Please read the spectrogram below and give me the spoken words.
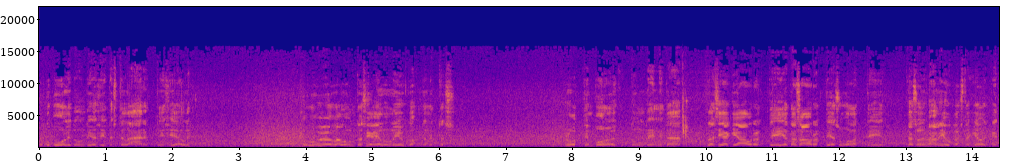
joku puoli tuntia siitä sitten lähdettiin. Siellä oli tullut yöllä lunta sielu liukahta nyt tässä Ruottin puolelle kun tultiin, niin tää, kyllä sielläkin aurattiin ja tasaurattiin ja suolattiin. Ja tässä oli vähän liukastakin oikein.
